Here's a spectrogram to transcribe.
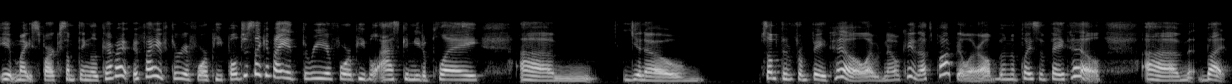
it might spark something. Like if I if I have three or four people, just like if I had three or four people asking me to play, um, you know, something from Faith Hill, I would know, okay, that's popular. I'm going to play some Faith Hill. Um, but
